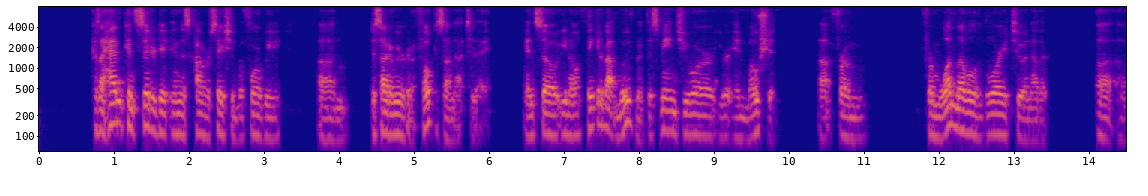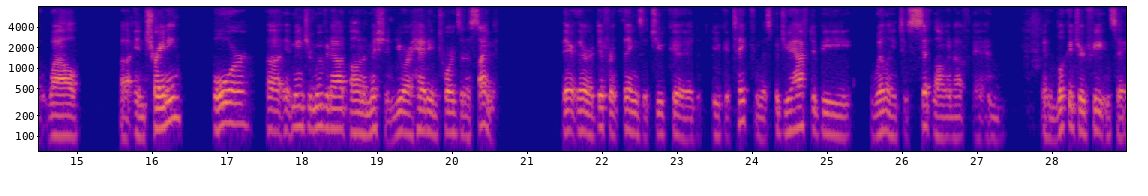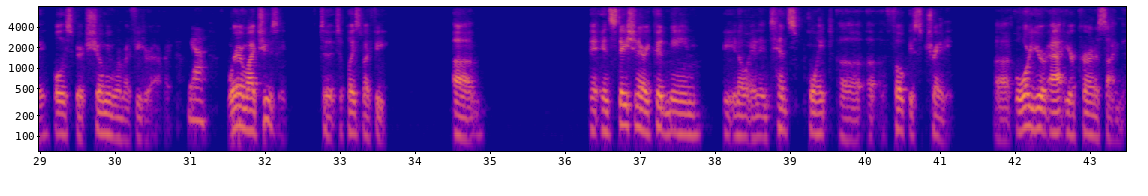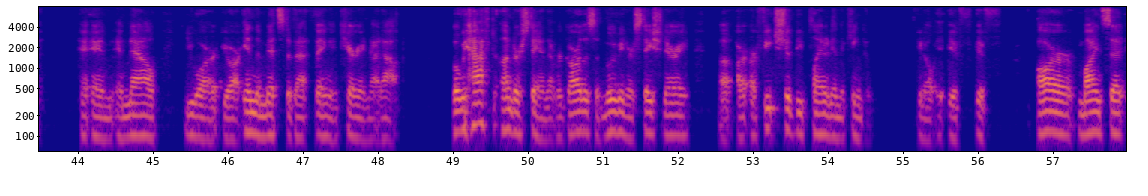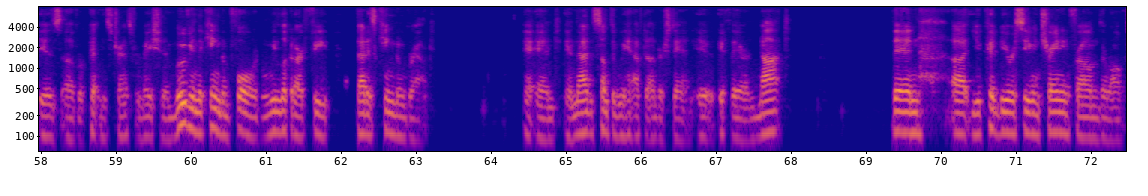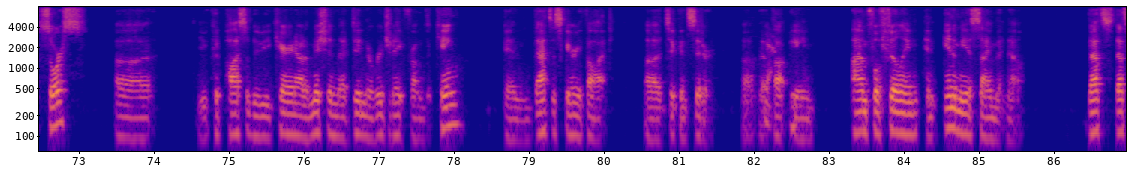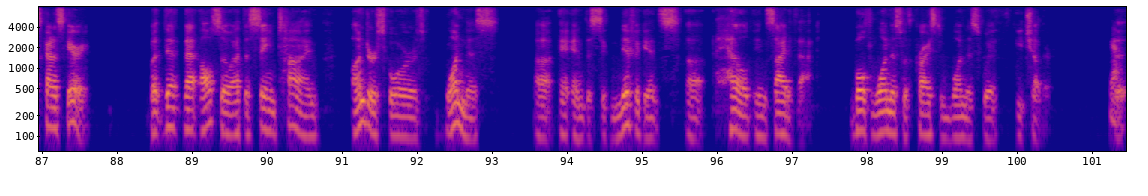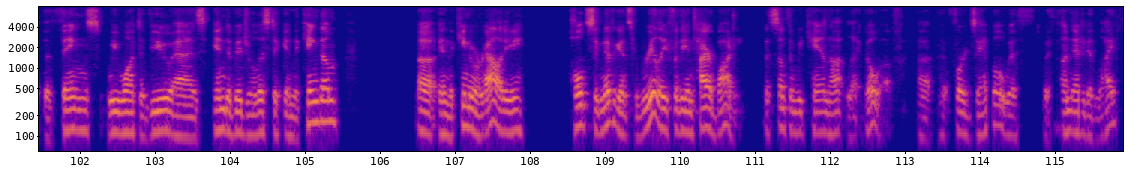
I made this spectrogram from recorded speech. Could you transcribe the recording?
because I hadn't considered it in this conversation before we um, decided we were going to focus on that today. And so, you know, thinking about movement, this means you're you're in motion uh, from from one level of glory to another, uh, uh, while uh, in training, or uh, it means you're moving out on a mission. You are heading towards an assignment. There, there are different things that you could you could take from this, but you have to be willing to sit long enough and and look at your feet and say, Holy Spirit, show me where my feet are at right now. Yeah. Where am I choosing to to place my feet? Um, and stationary could mean you know an intense point uh, uh, focused training uh, or you're at your current assignment and and now you are you are in the midst of that thing and carrying that out. But we have to understand that regardless of moving or stationary uh, our, our feet should be planted in the kingdom. You know if if our mindset is of repentance transformation and moving the kingdom forward when we look at our feet that is kingdom ground and and that is something we have to understand if, if they are not then uh, you could be receiving training from the wrong source uh, you could possibly be carrying out a mission that didn't originate from the king and that's a scary thought uh, to consider. Uh, that Yeah. thought being, I'm fulfilling an enemy assignment now. That's that's kind of scary, but that that also at the same time underscores oneness uh, and, the significance uh, held inside of that, both oneness with Christ and oneness with each other. Yeah. The, the things we want to view as individualistic in the kingdom, uh, in the kingdom of reality, hold significance really for the entire body. That's something we cannot let go of. Uh, for example, with with unedited life,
